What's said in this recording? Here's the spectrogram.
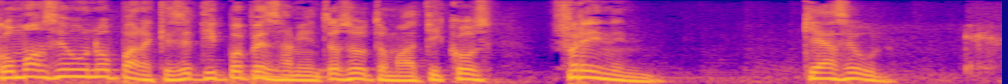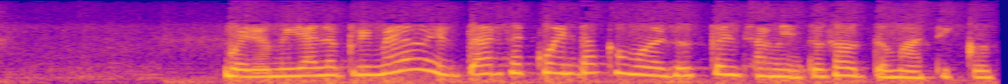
¿Cómo hace uno para que ese tipo de pensamientos automáticos frenen? ¿Qué hace uno? Bueno, mira, lo primero es darse cuenta como de esos pensamientos automáticos,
